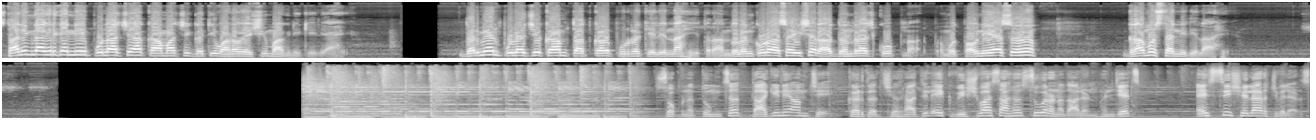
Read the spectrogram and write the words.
स्थानिक नागरिकांनी पुलाच्या कामाची गती वाढावी अशी मागणी केली आहे. दरम्यान पुलाचे काम तात्काळ पूर्ण केले नाही तर आंदोलन करू असा इशारा धनराज कोपनार प्रमोद पावणे यासह ग्रामस्थांनी दिला आहे. स्वप्न तुमचं दागिने आमचे. कर्जत शहरातील एक विश्वासार्ह सुवर्ण दालन म्हणजेच एस सी शेलार ज्वेलर्स.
